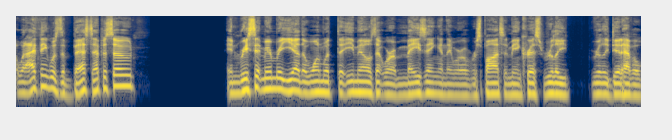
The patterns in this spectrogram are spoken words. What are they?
what I think was the best episode in recent memory, yeah, the one with the emails that were amazing and they were a response, and me and Chris really, really did have a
